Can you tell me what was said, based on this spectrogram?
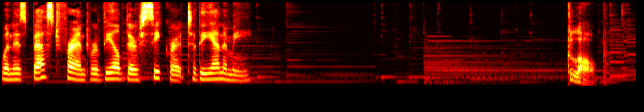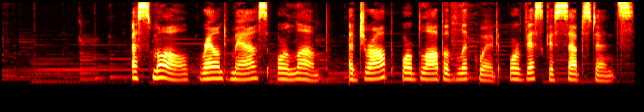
when his best friend revealed their secret to the enemy. Glob A small, round mass or lump, a drop or blob of liquid or viscous substance.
